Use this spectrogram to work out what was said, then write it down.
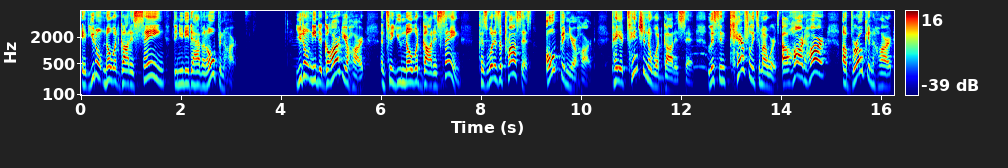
If you don't know what God is saying, then you need to have an open heart. You don't need to guard your heart until you know what God is saying. Because what is the process? Open your heart. Pay attention to what God has said. Listen carefully to my words. A hard heart, a broken heart,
